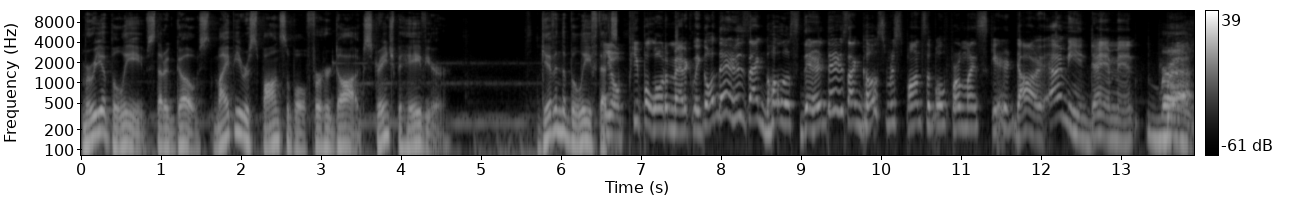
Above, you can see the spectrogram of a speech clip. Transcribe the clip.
Maria believes that a ghost might be responsible for her dog's strange behavior. Given the belief that Yo, people automatically go, there's a ghost there. There's a ghost responsible for my scared dog. I mean, damn, it. Bruh.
